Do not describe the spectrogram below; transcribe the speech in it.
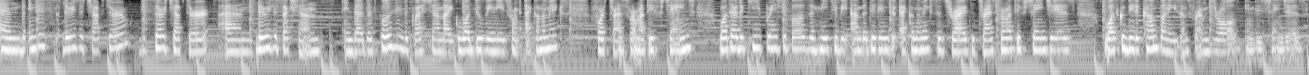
And in this, there is a chapter, the third chapter, and there is a section in that that poses the question like, what do we need from economics for transformative change? What are the key principles that need to be embedded into economics to drive the transformative changes? What could be the companies and firms' role in these changes?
